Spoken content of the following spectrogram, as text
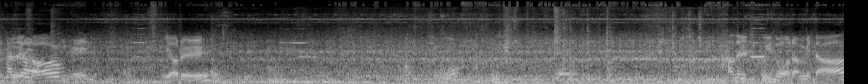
이쪽에서 열을 지고 카드를 찍고 이동을 합니다.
